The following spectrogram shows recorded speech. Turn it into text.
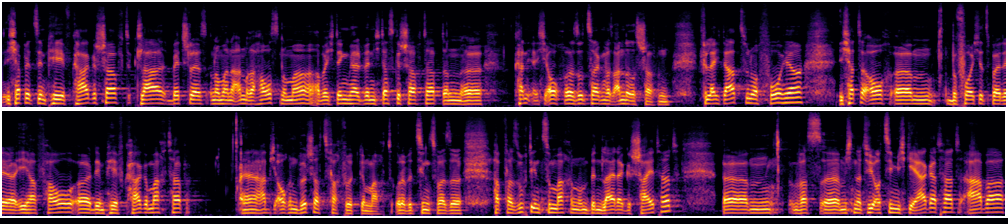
ich habe jetzt den PFK geschafft. Klar, Bachelor ist nochmal eine andere Hausnummer, aber ich denke mir halt, wenn ich das geschafft habe, dann äh, kann ich auch äh, sozusagen was anderes schaffen. Vielleicht dazu noch vorher. Ich hatte auch, ähm, bevor ich jetzt bei der EHV äh, den PFK gemacht habe, äh, habe ich auch einen Wirtschaftsfachwirt gemacht oder beziehungsweise habe versucht, ihn zu machen und bin leider gescheitert, ähm, was äh, mich natürlich auch ziemlich geärgert hat. Aber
